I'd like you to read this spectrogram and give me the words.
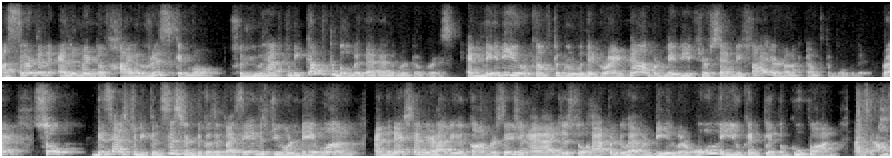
a certain element of higher risk involved. So you have to be comfortable with that element of risk. And maybe you're comfortable with it right now, but maybe if you're 75, you're not comfortable with it, right? So this has to be consistent because if I say this to you on day one, and the next time you're having a conversation, and I just so happen to have a deal where only you can clip a coupon, I say, oh,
